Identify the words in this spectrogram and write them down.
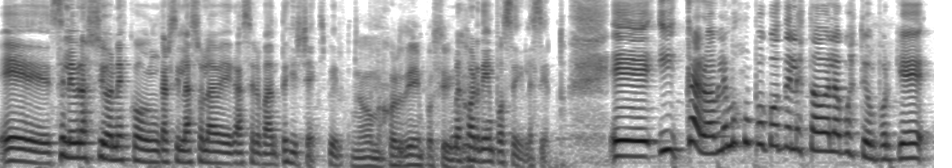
eh, celebraciones con Garcilaso La Vega, Cervantes y Shakespeare. No, mejor día imposible. Mejor día imposible, ¿cierto? Eh, y claro, hablemos un poco del estado de la cuestión, porque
